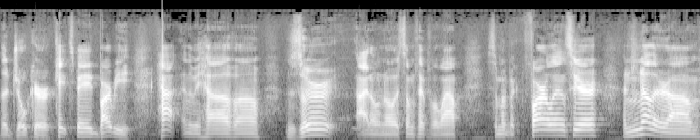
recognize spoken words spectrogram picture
the Joker, Kate Spade, Barbie, hat, and then we have uh, Zur. I don't know, it's some type of a lamp. Some of McFarlane's here, another um,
